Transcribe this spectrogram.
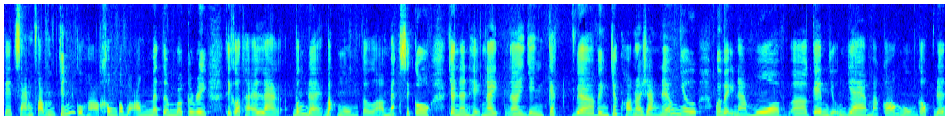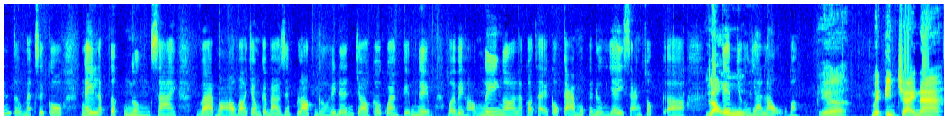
cái sản phẩm chính của họ không có bỏ methyl mercury thì có thể là vấn đề bắt nguồn từ ở Mexico. Cho nên hiện nay à, các à, viên chức họ nói rằng nếu như quý vị nào mua à, kem dưỡng da mà có nguồn gốc đến từ Mexico ngay lập tức ngừng xài và bỏ vào trong cái bao Ziploc gửi đến cho cơ quan kiểm nghiệm. Bởi vì họ nghi ngờ là có thể có cả một cái đường dây sản xuất à, Lậu. kem dưỡng da lậu vâng Yeah, made in China.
